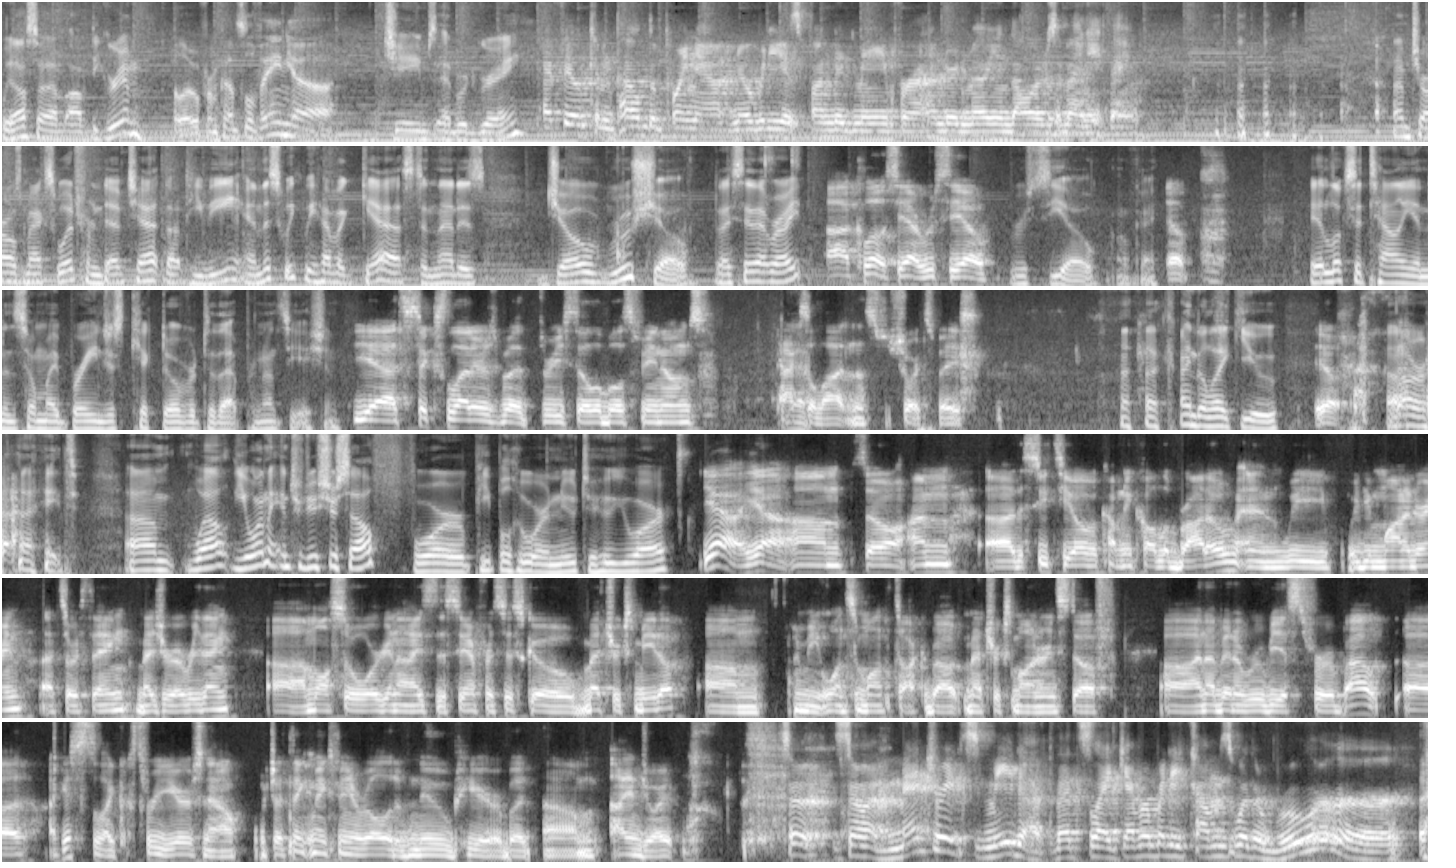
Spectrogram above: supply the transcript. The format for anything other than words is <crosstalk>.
We also have Avdi Grimm, Hello from Pennsylvania. James Edward Gray, I feel compelled to point out nobody has funded me for a hundred million dollars of anything. <laughs> I'm Charles Max Wood from devchat.tv, and this week we have a guest, and that is Joe Ruscio. Did I say that right? Uh, close, yeah, Ruscio. Ruscio. Okay. Yep. It looks Italian, and so my brain just kicked over to that pronunciation. Yeah, it's six letters, but three syllables, phonemes. Packs Yeah. a lot in this short space. <laughs> kind of like you. Yep. <laughs> All right. Um, well, you want to introduce yourself for people who are new to who you are? yeah, yeah. Um, so I'm uh, the CTO of a company called Librato, and we, we do monitoring. That's our thing, measure everything. Uh, I'm also organized the San Francisco Metrics Meetup. Um, we meet once a month, talk about metrics monitoring stuff. Uh, and I've been a Rubyist for about, uh, I guess, like three years now, which I think makes me a relative noob here, but um, I enjoy it. <laughs> So, so a metrics meetup. That's like everybody comes with a ruler, or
